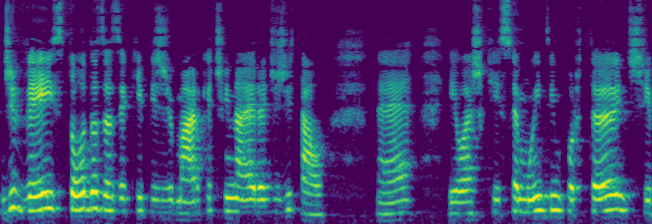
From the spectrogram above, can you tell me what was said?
de vez todas as equipes de marketing na era digital. Né? Eu acho que isso é muito importante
